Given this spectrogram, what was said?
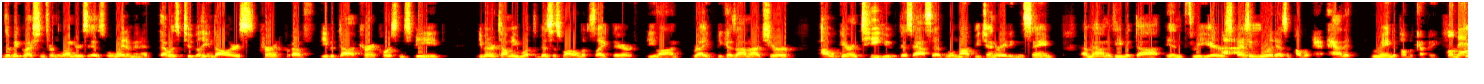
the big question for the lenders is, well, wait a minute, that was two billion dollars current of EBITDA, current course and speed. You better tell me what the business model looks like there, Elon, right? Because I'm not sure. I will guarantee you this asset will not be generating the same amount of EBITDA in three years I- as it would as a public had it remained a public company. Well, that and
